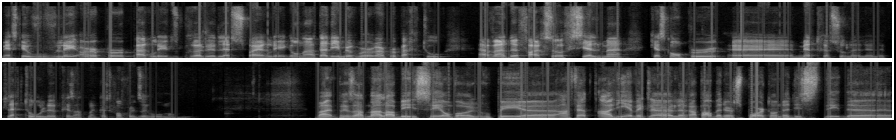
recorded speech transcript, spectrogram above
mais est-ce que vous voulez un peu parler du projet de la Super League? On entend des murmures un peu partout. Avant de faire ça officiellement, qu'est-ce qu'on peut euh, mettre sur le, plateau là, présentement? Qu'est-ce qu'on peut dire au monde? Ben, présentement, à l'ABC, on va regrouper. Euh, en fait, en lien avec le, rapport Better Sport, on a décidé de,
